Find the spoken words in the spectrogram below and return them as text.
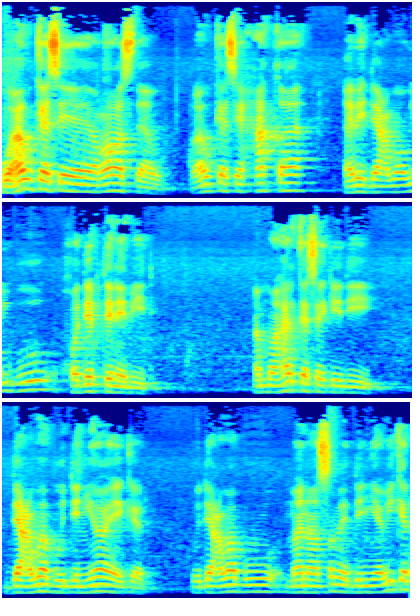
و أو کسی راست أو و أو کسی حق أو دعواوی بو خود بتنه بید أما هر کسی که دی دعوة بو دنیای کر و دعوة بو مناصب دنیاوی کر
